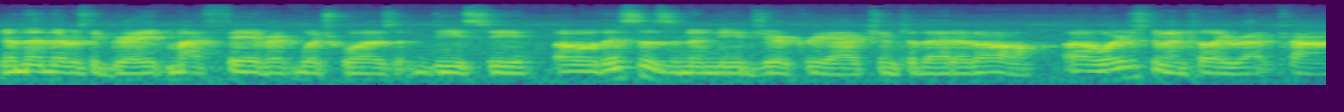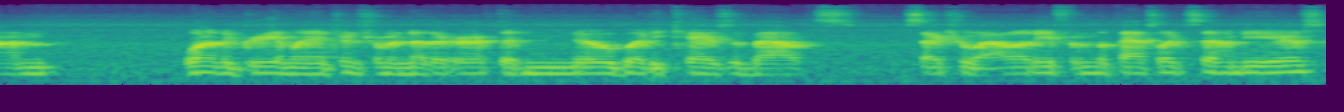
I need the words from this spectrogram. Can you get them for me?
And then there was the great, my favorite, which was DC. Oh, this isn't a knee jerk reaction to that at all. Oh, we're just going to totally retcon one of the Green Lanterns from another Earth that nobody cares about sexuality from the past like 70 years.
